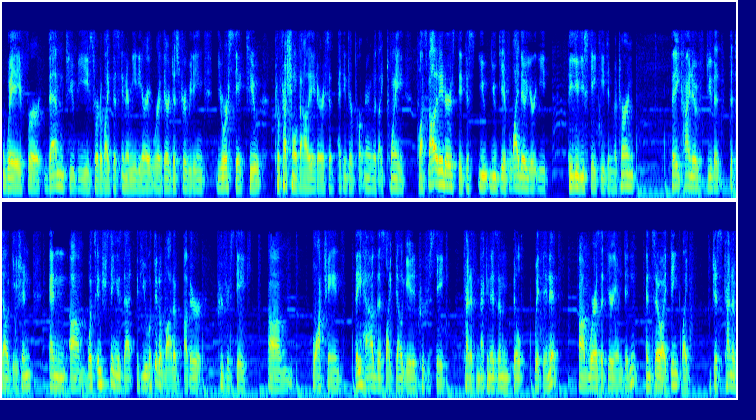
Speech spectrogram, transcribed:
way for them to be sort of like this intermediary where they're distributing your stake to professional validators. I think they're partnering with like 20 plus validators. They just you you give Lido your ETH, they give you stake ETH in return they kind of do the, the delegation. And um, what's interesting is that if you look at a lot of other proof of stake um, blockchains, they have this like delegated proof of stake kind of mechanism built within it, um, whereas Ethereum didn't. And so I think like just kind of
